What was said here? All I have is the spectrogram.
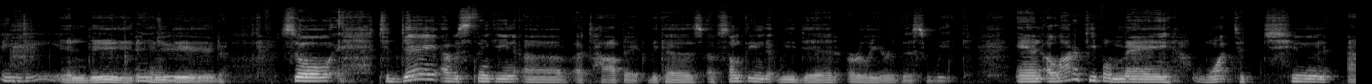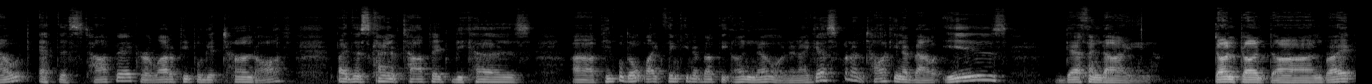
Indeed. Indeed, indeed. So today I was thinking of a topic because of something that we did earlier this week. And a lot of people may want to tune out at this topic, or a lot of people get turned off by this kind of topic because uh, people don't like thinking about the unknown. And I guess what I'm talking about is death and dying. Dun dun dun, right?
